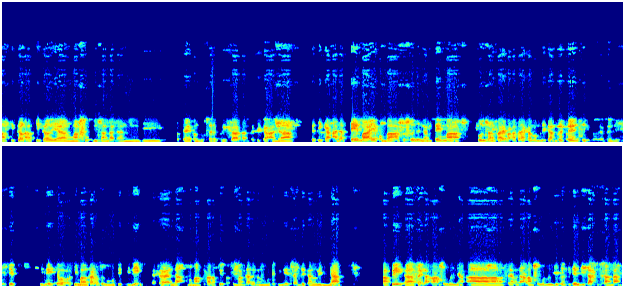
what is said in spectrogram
artikel-artikel yang masuk di sana dan dipercayakan untuk saya periksa dan ketika ada ketika ada tema yang membahas sesuai dengan tema tulisan saya maka saya akan memberikan referensi gitu referensi kutip. Ini coba pertimbangkan untuk mengutip ini. Ya, saya nggak memaksa tapi pertimbangkan dengan mengutip ini. Saya berikan linknya tapi uh, saya nggak langsung menya, uh, saya nggak langsung menunjukkan identitas di sana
